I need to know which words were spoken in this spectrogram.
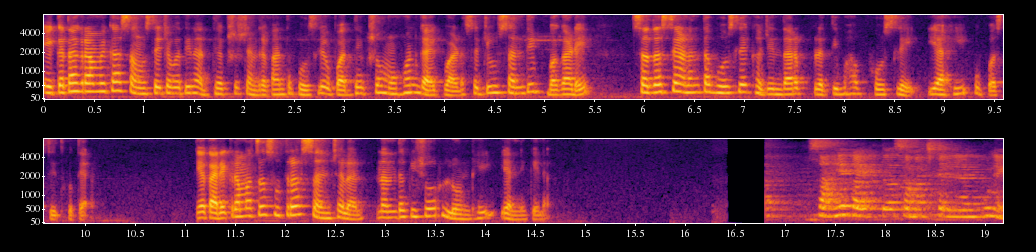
एकता ग्रामविकास संस्थेच्या वतीने अध्यक्ष चंद्रकांत भोसले उपाध्यक्ष मोहन गायकवाड सचिव संदीप बगाडे सदस्य अनंत भोसले खजिनदार प्रतिभा भोसले याही उपस्थित होत्या. या कार्यक्रमाचं सूत्र संचलन नंदकिशोर लोंढे यांनी केलं. सहाय्यक आयुक्त समाज कल्याण पुणे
